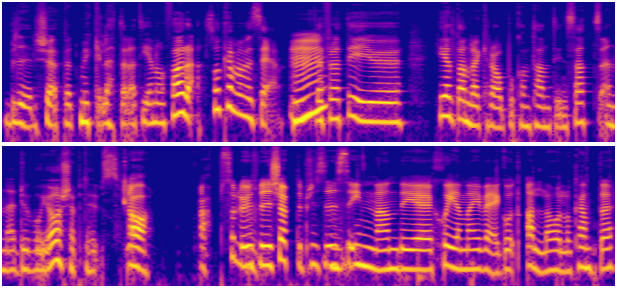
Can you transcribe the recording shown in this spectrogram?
blir köpet mycket lättare att genomföra. Så kan man väl säga. Mm. Därför att det är ju helt andra krav på kontantinsats än när du och jag köpte hus. Ja, absolut. Mm. Vi köpte precis innan det skena iväg åt alla håll och kanter.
